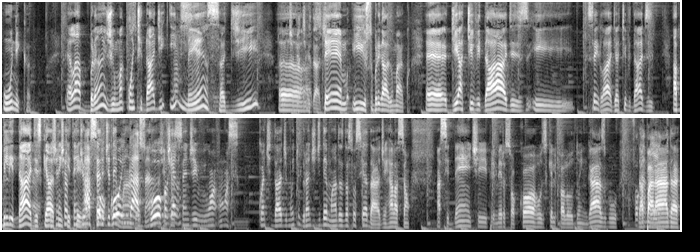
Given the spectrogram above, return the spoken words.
única. Ela abrange uma quantidade Sim. imensa de Uh, atividade. Tem, isso, obrigado, Marco. É, de atividades e, sei lá, de atividades habilidades é, que ela tem que ter. uma série de demandas. Engasgou, né? A gente qualquer... acende uma, uma, quantidade muito grande de demandas da sociedade em relação a acidente, primeiros socorros, que ele falou do engasgo, da parada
